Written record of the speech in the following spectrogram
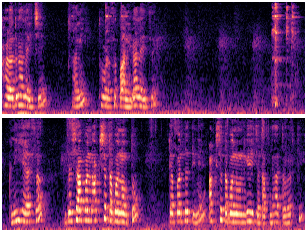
हळद घालायची आणि थोडंसं पाणी घालायचं आणि हे असं जसं आपण अक्षता बनवतो त्या पद्धतीने अक्षता बनवून घ्यायच्यात आपल्या हातावरती.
